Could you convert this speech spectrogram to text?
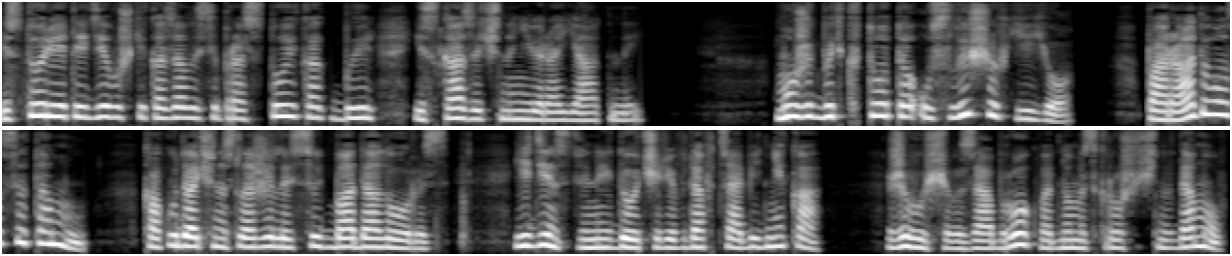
История этой девушки казалась и простой, как быль, и сказочно невероятной. Может быть, кто-то, услышав ее, порадовался тому, как удачно сложилась судьба Долорес, единственной дочери вдовца-бедняка, живущего за оброк в одном из крошечных домов,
